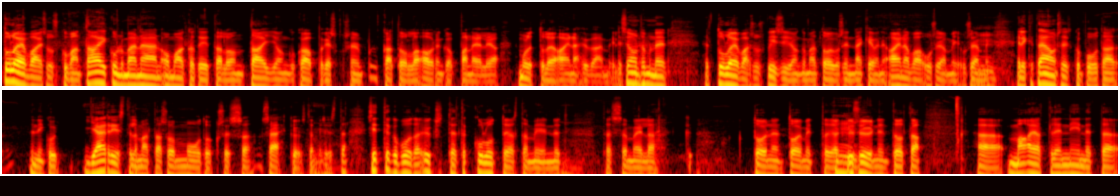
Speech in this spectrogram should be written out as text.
tulevaisuuskuvan. Tai kun mä näen omakotitalon tai jonkun kauppakeskuksen katolla aurinkopaneelia, niin mulle tulee aina hyvä mieli. Se on semmoinen tulevaisuusvisio, jonka mä toivoisin näkeväni aina vaan useammin useammin. Mm. Eli tämä on se, kun puhutaan niin kuin järjestelmätason muutoksessa sähköistämisestä. Sitten kun puhutaan yksittäisestä kuluttajasta, mihin nyt mm. tässä meillä toinen toimittaja mm. kysyi, niin tota, ää, mä ajattelen niin, että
